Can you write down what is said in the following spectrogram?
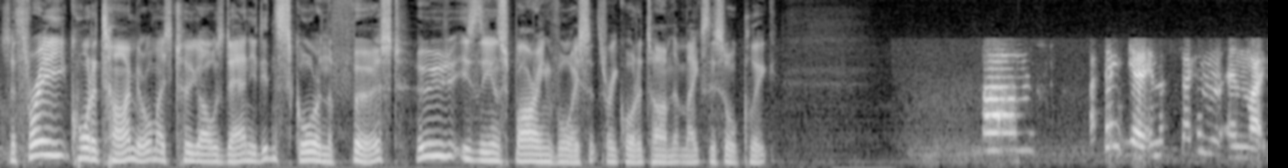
So three quarter time, you're almost two goals down. You didn't score in the first. Who is the inspiring voice at three quarter time that makes this all click? Um, I think yeah, in the second and like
